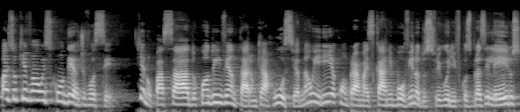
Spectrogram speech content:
Mas o que vão esconder de você? que no passado, quando inventaram que a Rússia não iria comprar mais carne bovina dos frigoríficos brasileiros,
